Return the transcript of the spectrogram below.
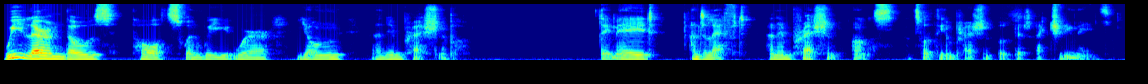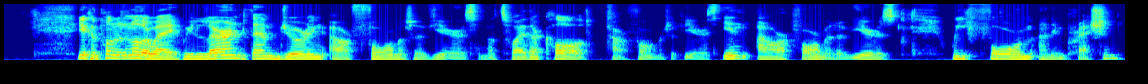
We learn those thoughts when we were young and impressionable. They made and left an impression on us. That's what the impressionable bit actually means. You can put it another way we learned them during our formative years, and that's why they're called our formative years. In our formative years, we form an impression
